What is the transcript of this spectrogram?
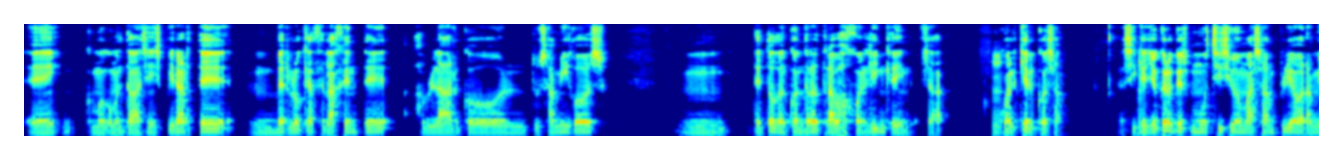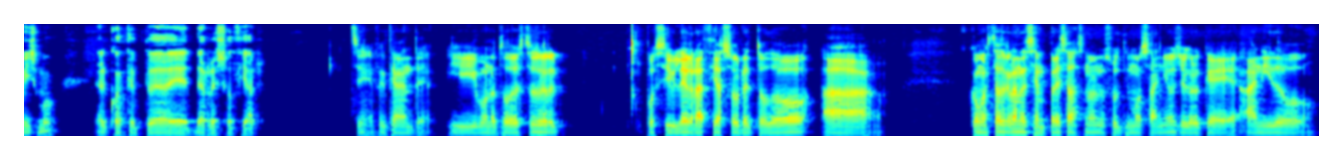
eh, como comentabas, inspirarte, mm, ver lo que hace la gente, hablar con tus amigos, mm, de todo, encontrar trabajo en LinkedIn. O sea. Cualquier cosa. Así que hmm. yo creo que es muchísimo más amplio ahora mismo el concepto de, red social. Sí, efectivamente. Y bueno, todo esto es posible gracias sobre todo a como estas grandes empresas ¿no? en los últimos años yo creo que han ido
